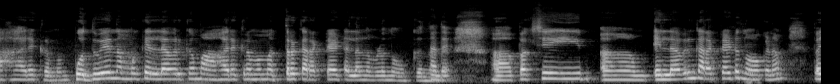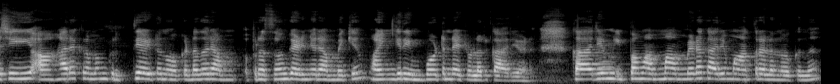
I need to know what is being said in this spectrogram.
ആഹാരക്രമം. പൊതുവേ നമുക്ക് എല്ലാവർക്കും ആഹാരക്രമം അത്ര കറക്റ്റായിട്ടല്ല നമ്മൾ നോക്കുന്നത്. പക്ഷെ ഈ എല്ലാവരും എല്ലാവരും കറക്റ്റായിട്ട് നോക്കണം. പക്ഷേ ഈ ആഹാരക്രമം കൃത്യമായിട്ട് നോക്കേണ്ടത് ഒരു പ്രസവം കഴിഞ്ഞ ഒരു അമ്മയ്ക്ക് ഭയങ്കര ഇമ്പോർട്ടന്റ് ആയിട്ടുള്ള ഒരു കാര്യമാണ്. കാര്യം ഇപ്പം അമ്മ അമ്മയുടെ കാര്യം മാത്രമല്ല നോക്കുന്നത്.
